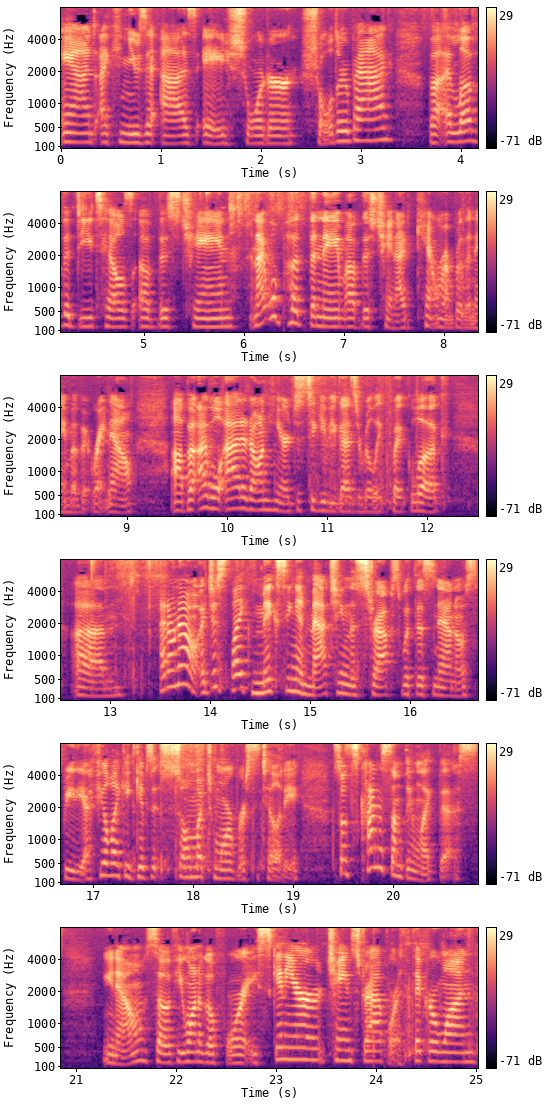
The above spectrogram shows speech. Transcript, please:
and I can use it as a shorter shoulder bag. But I love the details of this chain. And I will put the name of this chain. I can't remember the name of it right now. Uh, but I will add it on here just to give you guys a really quick look. Um, I don't know, I just like mixing and matching the straps with this Nano Speedy. I feel like it gives it so much more versatility. So it's kind of something like this. you know? So if you wanna go for a skinnier chain strap or a thicker one,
